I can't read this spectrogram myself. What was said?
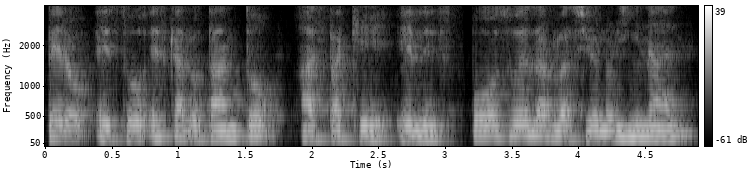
Pero esto escaló tanto hasta que el esposo de la relación original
